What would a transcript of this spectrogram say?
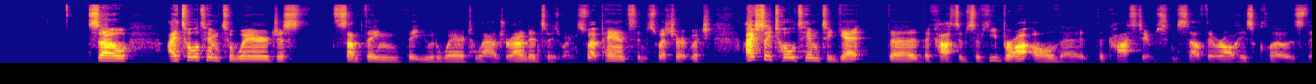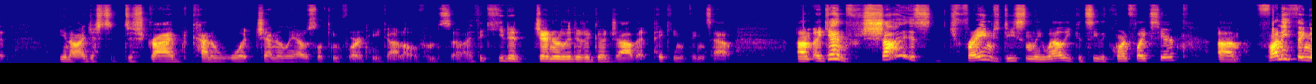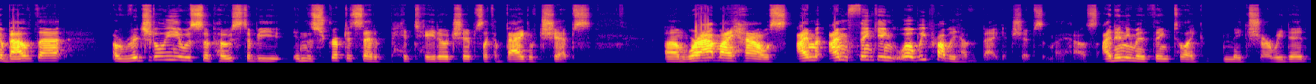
so I told him to wear just something that you would wear to lounge around in. So he's wearing sweatpants and sweatshirt, which I actually told him to get the the costumes. So he brought all the the costumes himself. They were all his clothes that you know I just described kind of what generally I was looking for, and he got all of them. So I think he did generally did a good job at picking things out. Um, again, shot is framed decently well. You can see the cornflakes here. Um, funny thing about that, originally it was supposed to be in the script. It said potato chips, like a bag of chips. Um, we're at my house. I'm I'm thinking, well, we probably have a bag of chips in my house. I didn't even think to like make sure we did.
